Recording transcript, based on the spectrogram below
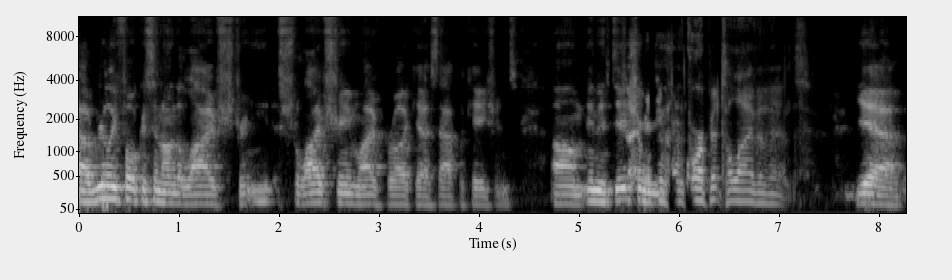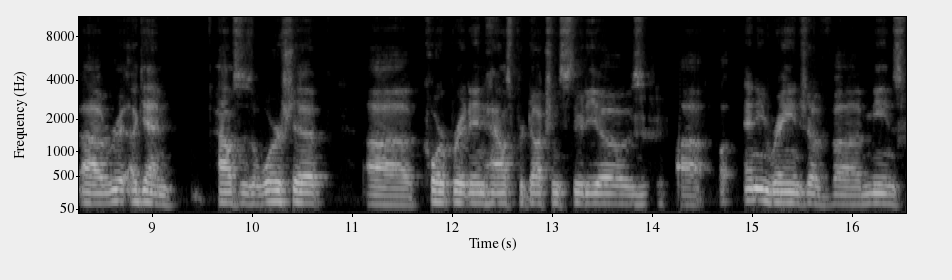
uh, really focusing on the live stream, live stream, live broadcast applications. Um, in addition, everything from corporate to live events? Yeah. Uh, re- again, houses of worship, uh, corporate in-house production studios, uh, any range of uh, means,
